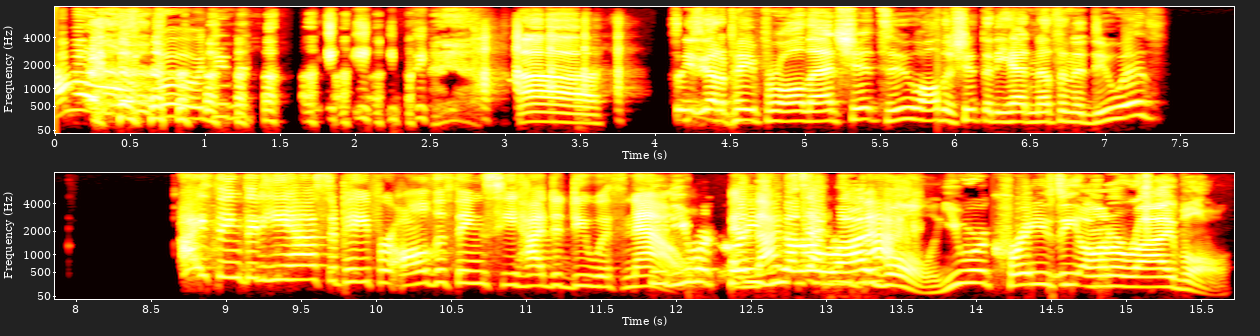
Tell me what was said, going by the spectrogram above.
oh, do the- uh, so he's got to pay for all that shit too, all the shit that he had nothing to do with. I think that he has to pay for all the things he had to do with now. Dude, you were crazy on arrival. You were crazy on arrival.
